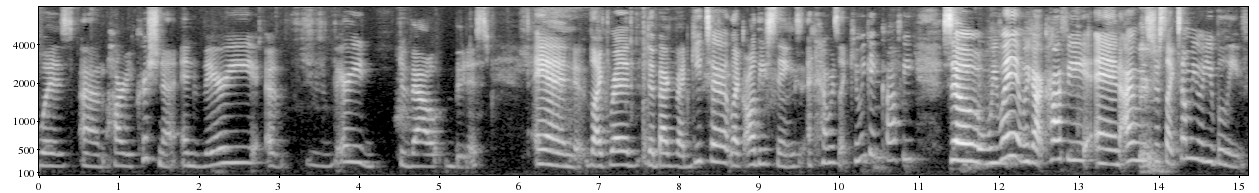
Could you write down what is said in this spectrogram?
was um, Hare Krishna and very, a very devout Buddhist and like read the Bhagavad Gita, like all these things. And I was like, can we get coffee? So we went, we got coffee, and I was just like, tell me what you believe.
